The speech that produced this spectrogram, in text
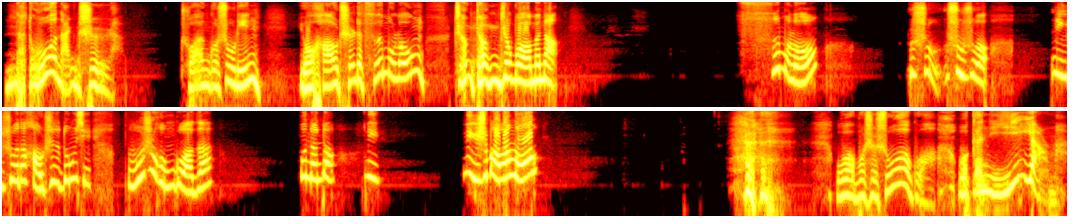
那多难吃啊！穿过树林，有好吃的慈母龙正等着我们呢。慈母龙，叔叔叔，你说的好吃的东西，不是红果子。我难道你你是霸王龙？嘿嘿，我不是说过我跟你一样吗？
